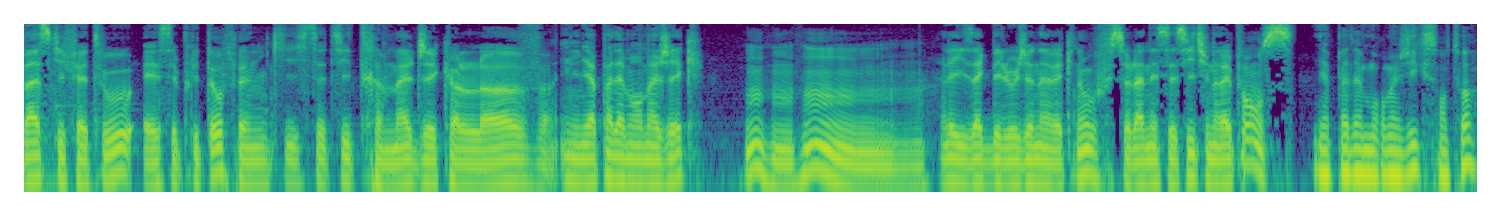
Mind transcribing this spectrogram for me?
Basse qui fait tout et c'est plutôt funky. Ce titre Magical Love. Il n'y a pas d'amour magique Hum, hum, hum. Les Isaac Delusion avec nous, cela nécessite une réponse. Il n'y a pas d'amour magique sans toi.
